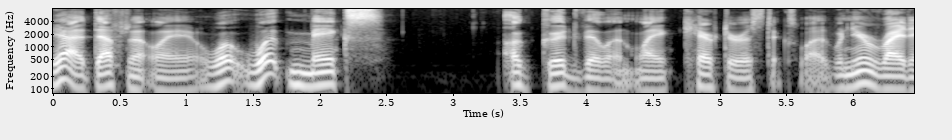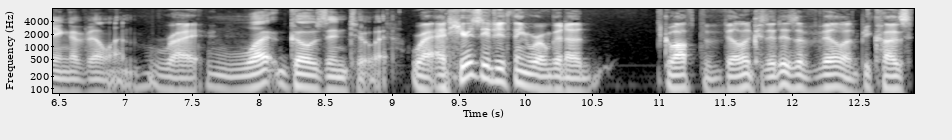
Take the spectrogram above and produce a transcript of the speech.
Yeah, definitely. What what makes a good villain, like characteristics wise? When you're writing a villain, Right. what goes into it? Right. And here's the other thing where I'm going to go off the villain because it is a villain because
